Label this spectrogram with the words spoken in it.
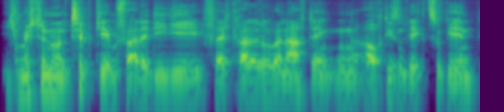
Ich möchte nur einen Tipp geben für alle die, die vielleicht gerade darüber nachdenken, auch diesen Weg zu gehen.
